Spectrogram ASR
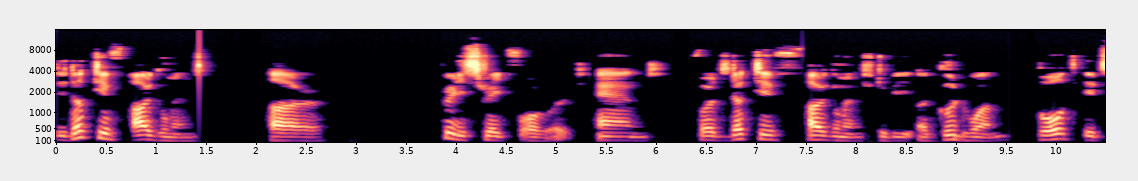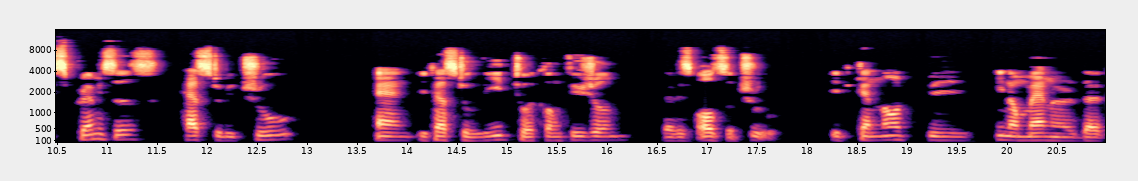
deductive arguments are pretty straightforward, and for a deductive argument to be a good one, both its premises has to be true and it has to lead to a conclusion that is also true. It cannot be in a manner that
